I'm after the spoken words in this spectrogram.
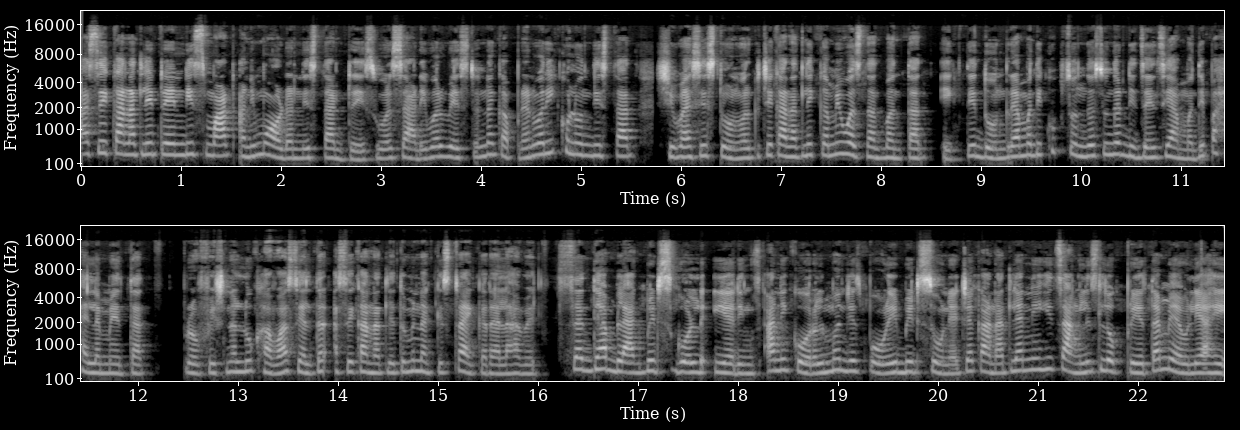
असे कानातले ट्रेंडी स्मार्ट आणि मॉडर्न दिसतात. ड्रेसवर साडीवर वेस्टर्न कपड्यांवरही खुलून दिसतात. शिवाय असे स्टोनवर्कचे कानातले कमी वजनात बनतात. एक ते दोन ग्रॅममध्ये खूप सुंदर सुंदर डिझाईन्स यामध्ये पाहायला मिळतात. प्रोफेशनल लुक हवा असेल तर असे कानातले तुम्ही नक्कीच ट्राय करायला हवेत. सध्या ब्लॅक बीड्स गोल्ड इयरिंग्स आणि कोरल म्हणजेच पोळी बीड्स सोन्याच्या कानातल्यांनीही चांगलीच लोकप्रियता मिळवली आहे.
